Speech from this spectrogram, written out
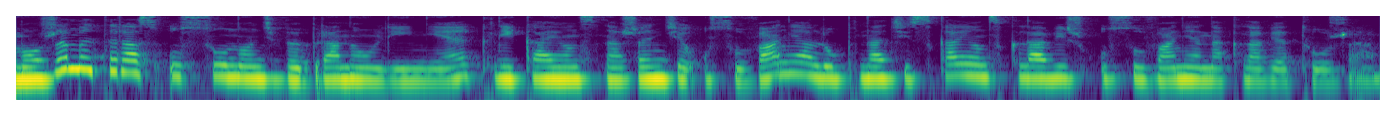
Możemy teraz usunąć wybraną linię, klikając narzędzie usuwania lub naciskając klawisz usuwania na klawiaturze.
